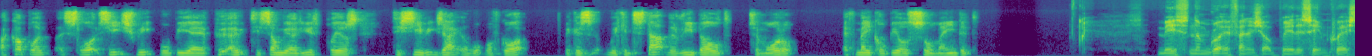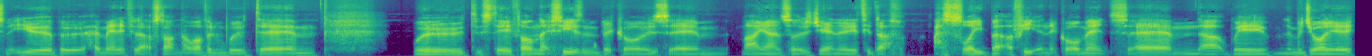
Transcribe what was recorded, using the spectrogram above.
a couple of slots each week will be uh, put out to some of our youth players to see exactly what we've got because we can start the rebuild tomorrow if Michael Beale's so minded. Mason, I'm going to finish up with the same question to you about how many for that starting eleven would um, would stay for next season because um, my answer has generated a, a, slight bit of heat in the comments. Um, that way, the majority of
